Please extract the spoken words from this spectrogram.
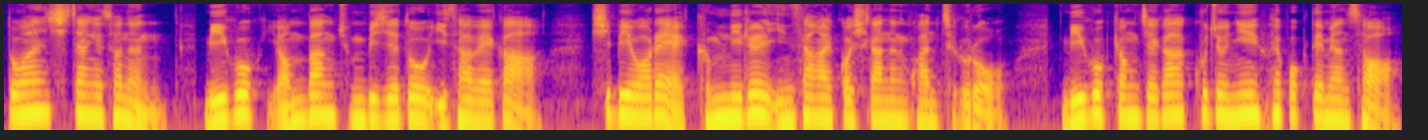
또한 시장에서는 미국 연방준비제도 이사회가 12월에 금리를 인상할 것이라는 관측으로 미국 경제가 꾸준히 회복되면서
